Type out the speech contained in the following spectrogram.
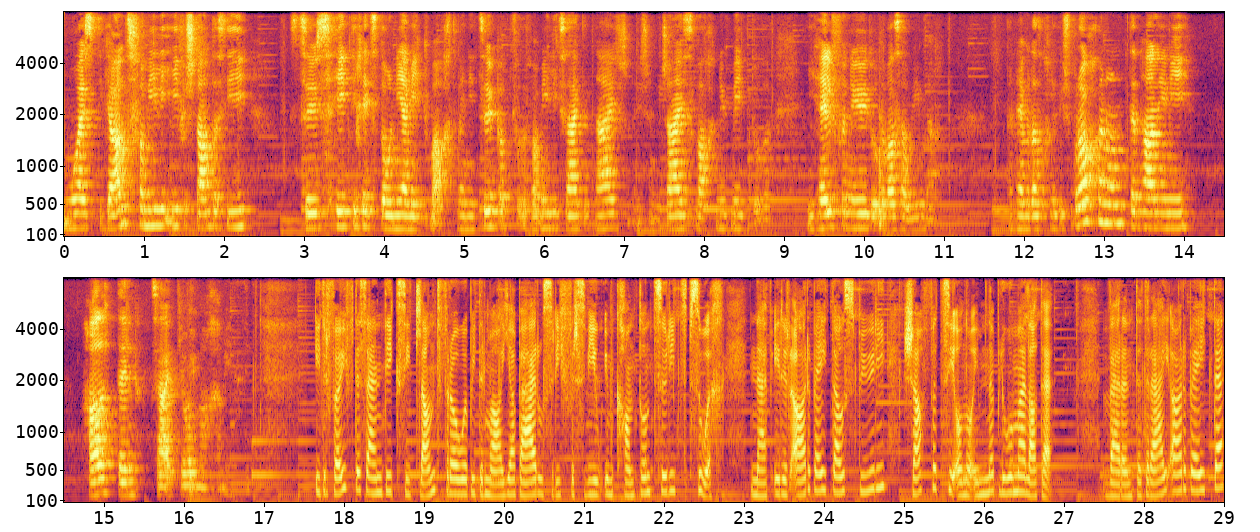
muss die ganze Familie einverstanden sein, sonst hätte ich jetzt hier nie mitgemacht. Wenn jetzt jemand von der Familie gesagt hat, nein, ist ein Scheiß, mach nicht mit oder ich helfe nicht oder was auch immer. Dann haben wir das ein bisschen besprochen und dann habe ich mich halt dann gesagt, ja, ich mache mit. In der fünften Sendung sind die Landfrauen bei der Maja Bär aus Rifferswil im Kanton Zürich zu Besuch. Neben ihrer Arbeit als Bäuerin arbeitet sie auch noch in einem Blumenladen. Während der drei Arbeiten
